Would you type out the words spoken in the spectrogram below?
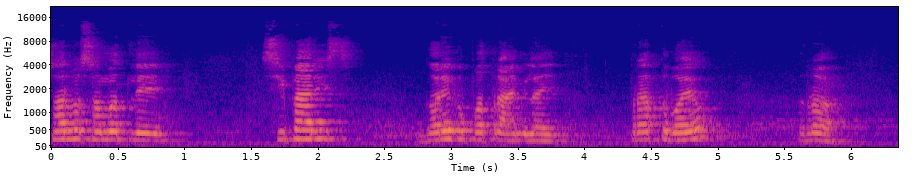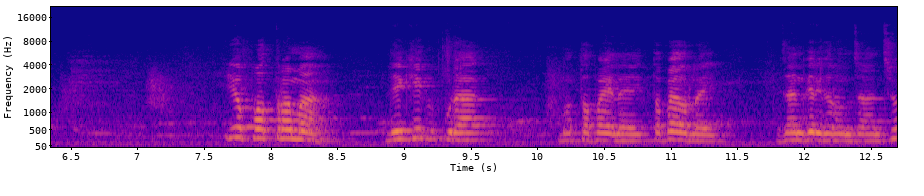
सर्वसम्मतले सिफारिस गरेको पत्र हामीलाई प्राप्त भयो र यो पत्रमा लेखेको कुरा म तपाईँलाई तपाईँहरूलाई जानकारी गराउन चाहन्छु।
